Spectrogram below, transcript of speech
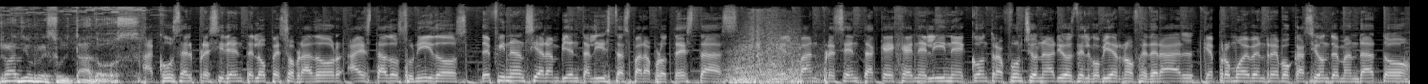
Radio Resultados. Acusa el presidente López Obrador a Estados Unidos de financiar ambientalistas para protestas. El PAN presenta queja en el INE contra funcionarios del gobierno federal que promueven revocación de mandato.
